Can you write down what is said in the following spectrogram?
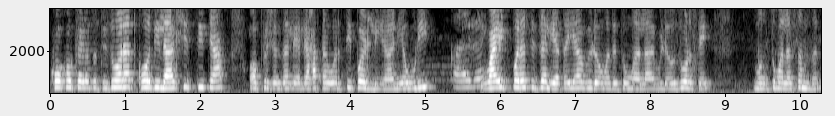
खो खो खेळत होती. जोरात खो दिला अशीच ती त्या ऑपरेशन झालेल्या हातावरती पडली आणि एवढी वाईट परिस्थिती झाली. आता या व्हिडिओमध्ये तुम्हाला व्हिडिओ जोडते. मग तुम्हाला समजन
